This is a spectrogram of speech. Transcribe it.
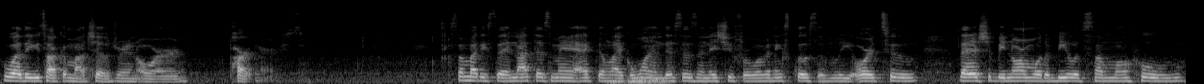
Whether you're talking about children or partners. Somebody said, not this man acting like one, this is an issue for women exclusively, or two, that it should be normal to be with someone who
